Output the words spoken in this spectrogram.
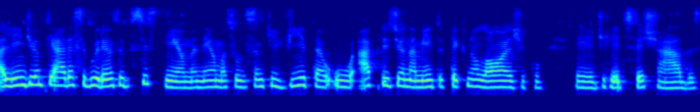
além de ampliar a segurança do sistema, né? uma solução que evita o aprisionamento tecnológico é, de redes fechadas.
